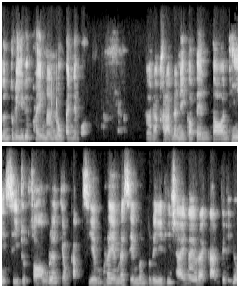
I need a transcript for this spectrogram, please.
ดนตรีหรือเพลงนั้นลงไปในบท นะครับ และนี่ก็เป็นตอนที่ 4.2 เรื่องเกี่ยวกับเสียงเพลงและเสียงดนตรีที่ใช้ในรายการวิทยุ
